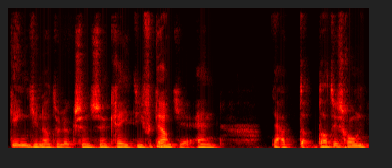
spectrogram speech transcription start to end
kindje natuurlijk. Zijn, zijn creatieve Ja. kindje. En ja, dat, dat is gewoon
